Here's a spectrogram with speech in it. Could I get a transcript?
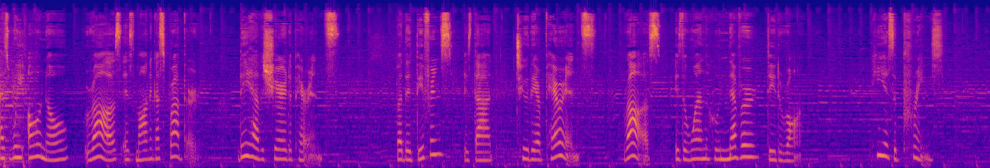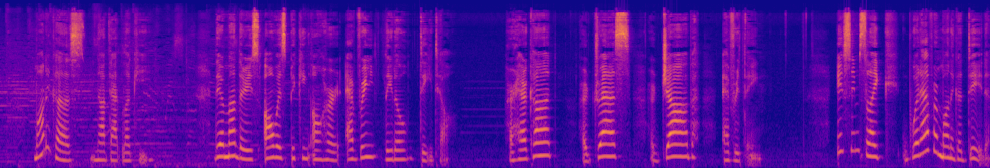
As we all know, Ross is Monica's brother. They have shared parents. But the difference is that to their parents, Ross is the one who never did wrong. He is a prince. Monica's not that lucky. Their mother is always picking on her every little detail her haircut, her dress, her job, everything. It seems like whatever Monica did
